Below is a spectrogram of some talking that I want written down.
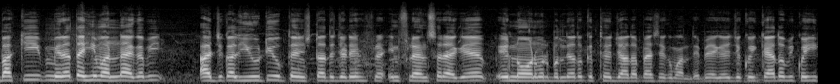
ਬਾਕੀ ਮੇਰਾ ਤਾਂ ਇਹੀ ਮੰਨਣਾ ਹੈਗਾ ਵੀ ਅੱਜ ਕੱਲ YouTube ਤੇ Insta ਤੇ ਜਿਹੜੇ ਇਨਫਲੂਐਂਸਰ ਹੈਗੇ ਆ, ਇਹ ਨਾਰਮਲ ਬੰਦਿਆਂ ਤੋਂ ਕਿੱਥੇ ਜ਼ਿਆਦਾ ਪੈਸੇ ਕਮਾਉਂਦੇ ਪਏ ਹੈਗੇ ਜੇ ਕੋਈ ਕਹਿ ਦੋ ਵੀ ਕੋਈ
